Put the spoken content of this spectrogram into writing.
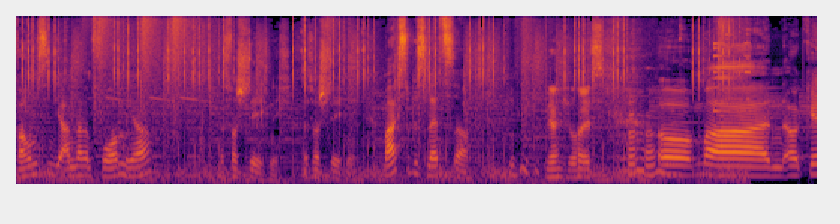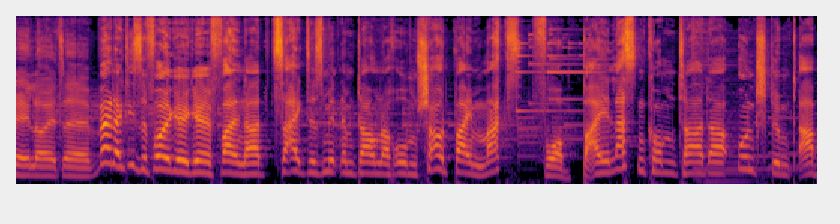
Warum sind die anderen vor mir? Das verstehe ich nicht. Das verstehe ich nicht. Max, du bist letzter. Ja, ich weiß. Oh Mann. Okay, Leute. Wenn euch diese Folge gefallen hat, zeigt es mit einem Daumen nach oben. Schaut bei Max vorbei, lasst einen Kommentar da und stimmt ab,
